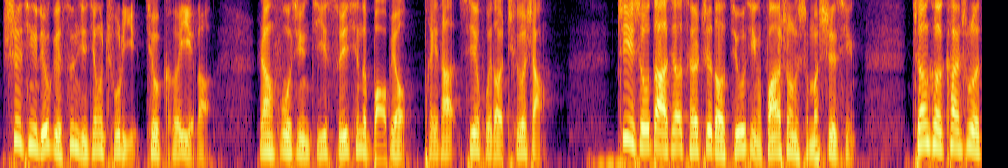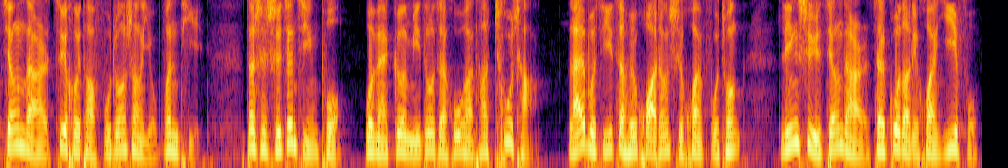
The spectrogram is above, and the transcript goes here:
事情留给孙锦江处理就可以了。让父亲及随行的保镖陪他先回到车上。这时候大家才知道究竟发生了什么事情。张克看出了江黛儿最后一套服装上有问题，但是时间紧迫，外面歌迷都在呼唤他出场，来不及再回化妆室换服装，临时与江黛儿在过道里换衣服，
